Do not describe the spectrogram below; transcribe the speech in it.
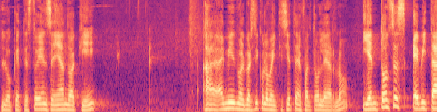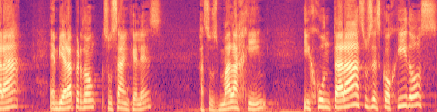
lo que te estoy enseñando aquí. Ah, Ahí mismo el versículo 27 me faltó leerlo. Y entonces evitará, enviará, perdón, sus ángeles a sus malachim y juntará a sus escogidos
